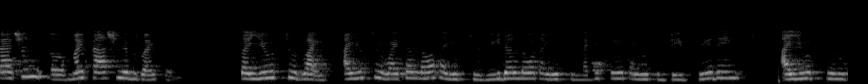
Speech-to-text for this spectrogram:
passion. Uh, my passion is writing. So I used to write. I used to write a lot. I used to read a lot. I used to meditate. I used to deep breathing. I used to,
